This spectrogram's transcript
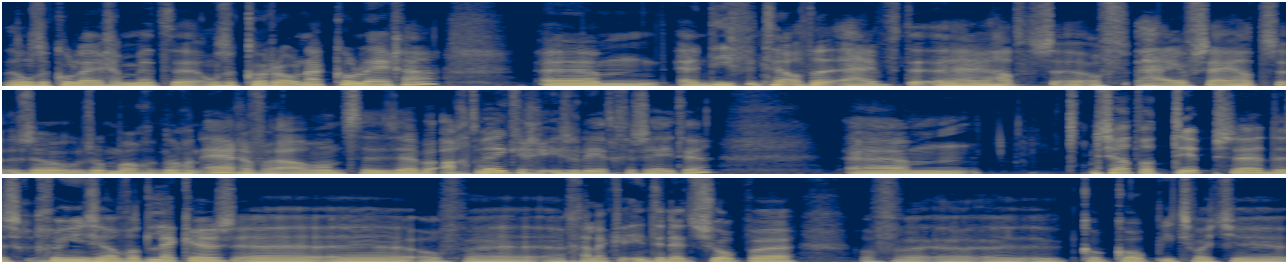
onze collega met onze corona-collega. Um, en die vertelde, hij, hij, had, of hij of zij had zo, zo mogelijk nog een erger verhaal. Want ze hebben acht weken geïsoleerd gezeten. Um, dus had wat tips. Hè? Dus gun jezelf wat lekkers. Uh, uh, of ga lekker internet shoppen. Of koop iets wat je,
